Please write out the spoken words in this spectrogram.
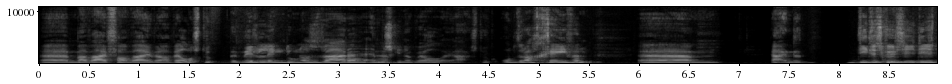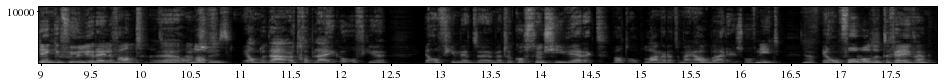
uh, maar waarvan wij wel, wel een stuk bemiddeling doen als het ware. En Ja. misschien ook wel ja, een stuk opdracht geven. Ehm, ja, en dat- die discussie die is denk ik voor jullie relevant. eh, Ja, omdat, ja, omdat daaruit gaat blijken of je, ja, of je met, eh, met een constructie werkt wat op langere termijn houdbaar is of niet. Ja. om voorbeelden te geven.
